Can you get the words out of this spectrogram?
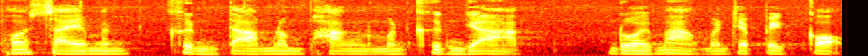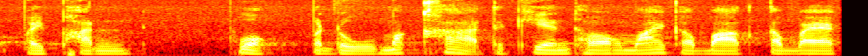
เพราะไซมันขึ้นตามลำพังมันขึ้นยาก โดยมากมันจะไปเกาะไปพัน พวกประดูมักข่าตะเคียนทองไม้กระบากตะแบก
